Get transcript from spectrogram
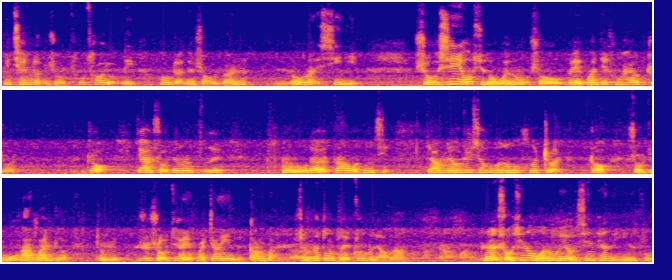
因为前者的手粗糙有力，后者的手软柔软细腻。手心有许多纹路，手背关节处还有褶皱。这样手就能自如的抓握东西。假如没有这些纹路和褶皱，手就无法弯折，整只手就像一块僵硬的钢板，什么动作也做不了了。人手心的纹路也有先天的因素，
